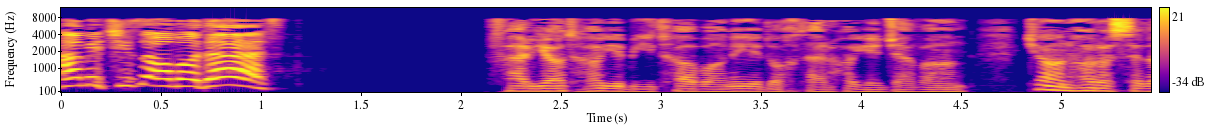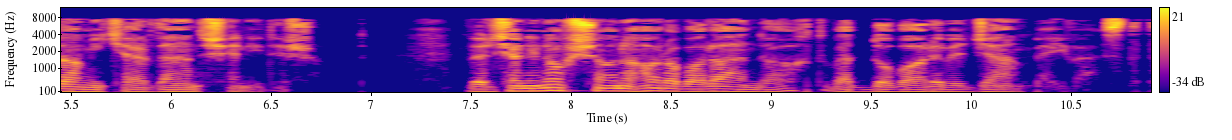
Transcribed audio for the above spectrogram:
همه چیز آماده است فریادهای بیتابانه دخترهای جوان که آنها را صدا می‌کردند شنیده شد ولچنینوف شانه ها را بالا انداخت و دوباره به جمع پیوست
